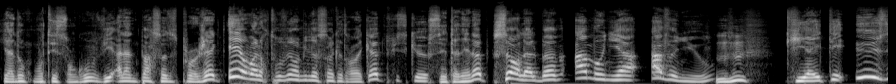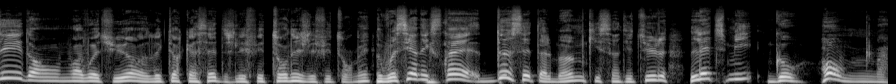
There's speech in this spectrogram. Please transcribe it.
qui a donc monté son groupe via Alan Parsons Project. Et on va le retrouver en 1984, puisque cette année-là sort l'album Ammonia Avenue. Mhm. qui a été usé dans ma voiture, le lecteur cassette, je l'ai fait tourner, je l'ai fait tourner. Donc voici un extrait de cet album qui s'intitule Let Me Go Home.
